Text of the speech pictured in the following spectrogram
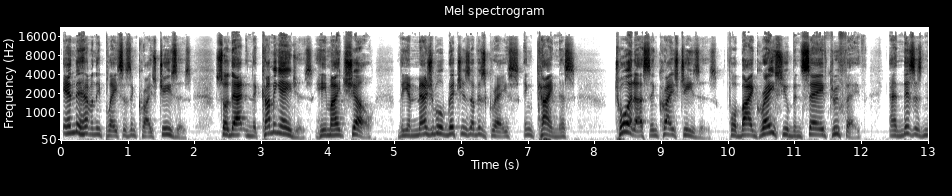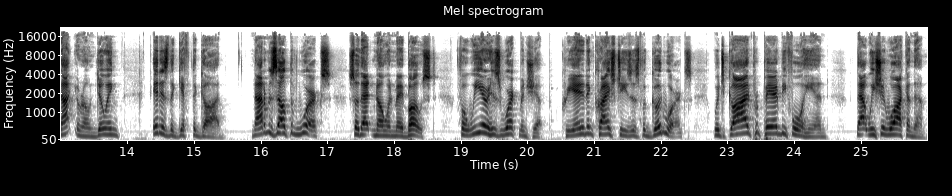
in the heavenly places in Christ Jesus, so that in the coming ages He might show the immeasurable riches of His grace and kindness toward us in Christ Jesus. For by grace you've been saved through faith, and this is not your own doing, it is the gift of God, not a result of works, so that no one may boast. For we are His workmanship created in Christ Jesus for good works, which God prepared beforehand that we should walk in them.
